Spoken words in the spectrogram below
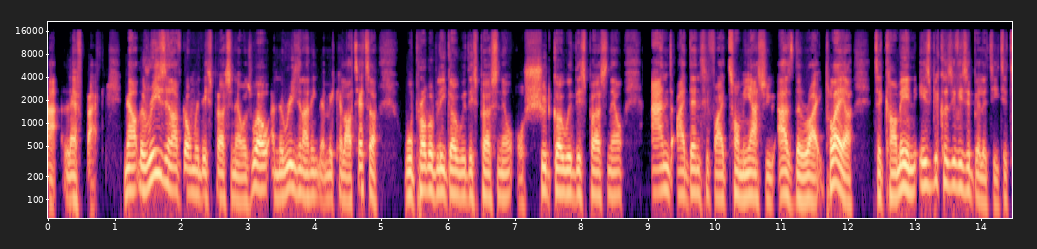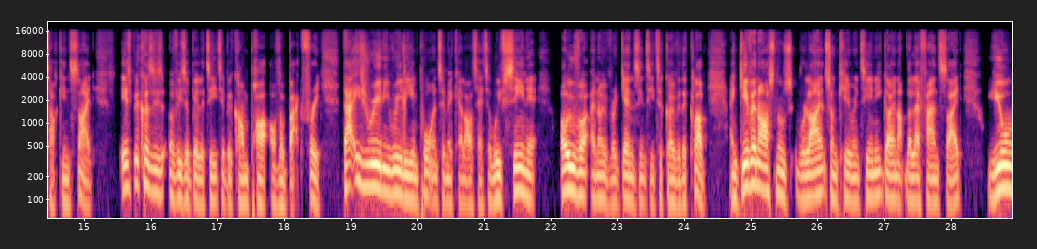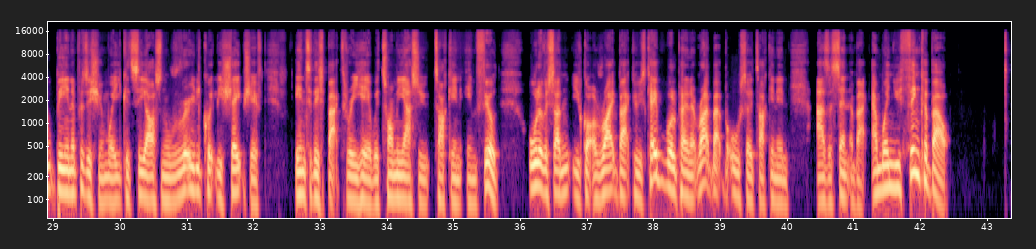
at left back. Now, the reason I've gone with this personnel as well, and the reason I think that Mikel Arteta will probably go with this personnel or should go with this personnel and identified Tomiyasu as the right player to come in is because of his ability to tuck inside. Is because of his ability to become part of a back three. That is really, really important to Mikel Arteta. We've seen it over and over again since he took over the club. And given Arsenal's reliance on Kieran Tierney going up the left hand side, you'll be in a position where you could see Arsenal really quickly shapeshift into this back three here with Tomiyasu tucking in field. All of a sudden, you've got a right back who's capable of playing at right back, but also tucking in as a centre back. And when you think about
